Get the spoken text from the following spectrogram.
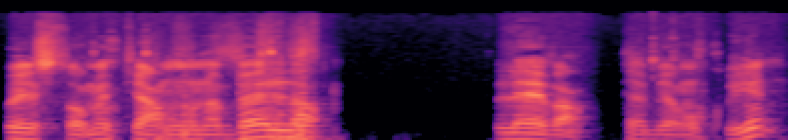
Questo mettiamo una bella leva che abbiamo qui.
